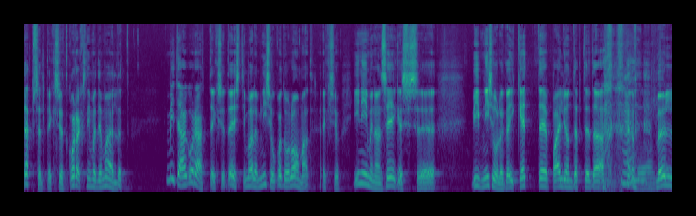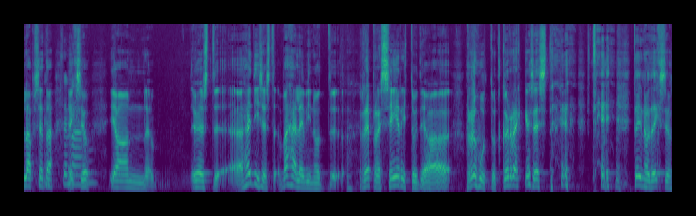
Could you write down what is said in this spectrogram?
täpselt, eks ju, et korraks niimoodi mõelda, et mida kurat, eks ju, tõesti, me oleme nisu koduloomad, eks ju, inimene on see, kes viib nisule kõik ette, paljundab teda möllab seda, eks ju, ja on ühest hädisest vähelevinud represseeritud ja rõhutud kõrrekesest te, teinud, eks ju,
